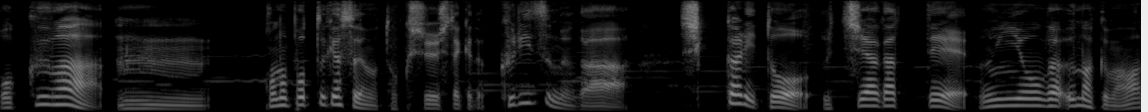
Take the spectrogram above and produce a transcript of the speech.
僕は、うーん、このポッドキャストでも特集したけど、クリズムがしっかりと打ち上がって運用がうまく回っ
